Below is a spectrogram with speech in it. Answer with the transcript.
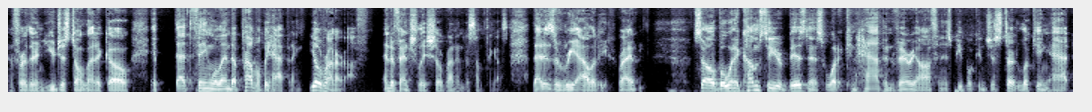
and further and you just don't let it go. It, that thing will end up probably happening you'll run her off and eventually she'll run into something else. That is a reality right? So but when it comes to your business what can happen very often is people can just start looking at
